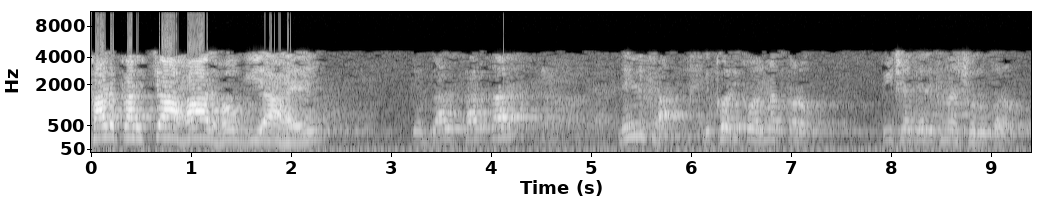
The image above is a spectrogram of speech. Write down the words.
سڑ کر کیا حال ہو گیا ہے؟ کہ گل سڑ کر نہیں لکھا؟ لکھو لکھو، ہمت کرو، پیچھے سے لکھنا شروع کرو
